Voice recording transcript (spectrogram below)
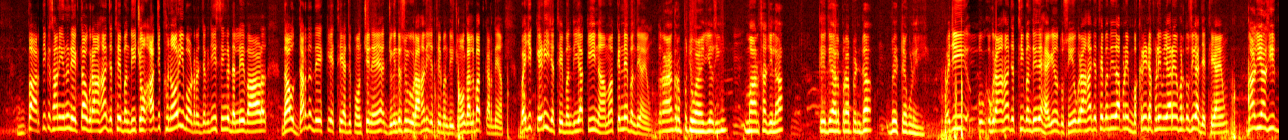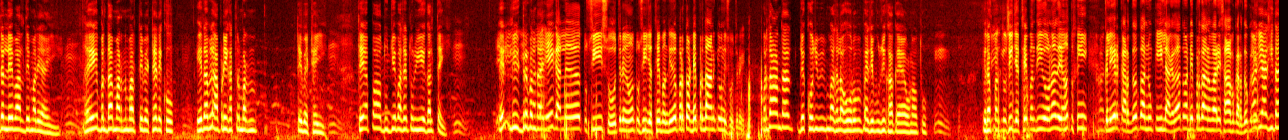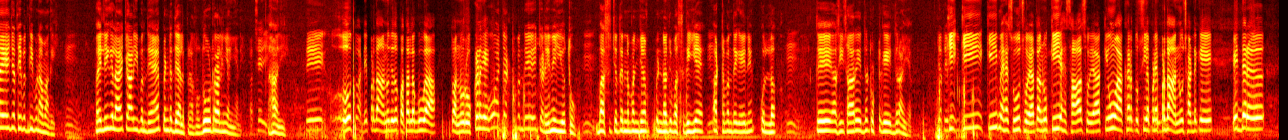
ਭਾਰਤੀ ਕਿਸਾਨ ਯੂਨੀਅਨ ਏਕਤਾ ਉਗਰਾਹਾਂ ਜਥੇਬੰਦੀ ਚੋਂ ਅੱਜ ਖਨੌਰੀ ਬਾਰਡਰ ਜਗਜੀਤ ਸਿੰਘ ਡੱਲੇਵਾਲ ਦਾ ਉਹ ਦਰਦ ਦੇਖ ਕੇ ਇੱਥੇ ਅੱਜ ਪਹੁੰਚੇ ਨੇ ਜੋਗਿੰਦਰ ਸਿੰਘ ਉਗਰਾਹਾਂ ਦੀ ਜਥੇਬੰਦੀ ਚੋਂ। ਗੱਲਬਾਤ ਕਰਦੇ ਹਾਂ। ਬਾਈ ਜੀ ਕਿਹੜੀ ਜਥੇਬੰਦੀ ਆ? ਕੀ ਨਾਮ ਆ? ਕਿੰਨੇ ਬੰਦੇ ਆਏ ਹੋ? ਗਰਾਂ ਗਰੁੱਪ ਚੋਂ ਆਏ ਜੀ ਅਸੀਂ ਮਾਨਸਾ ਜ਼ਿਲ੍ਹਾ ਤੇ ਦਿਆਲਪੁਰਾ ਪਿੰਡ ਬਰੇਟਿਆਂ ਕੋਲੇ ਜੀ। ਬਾਈ ਜੀ ਉਗਰਾਹਾਂ ਜਥੇਬੰਦੀ ਦੇ ਹੈਗੇ ਹੋ ਤੁਸੀਂ। ਉਗਰਾਹਾਂ ਜਥੇਬੰਦੀ ਦਾ ਆਪਣੀ ਵੱਖਰੀ ਡਫਲੀ ਵਜਾ ਰਹੇ ਹੋ ਫਿਰ ਤੁਸੀਂ ਅੱਜ ਇੱਥੇ ਆਏ ਹੋ। ਨਾ ਜੀ ਅਸੀਂ ਡੱਲੇਵਾਲ ਦੇ ਮਰੇ ਆਏ ਜੀ। ਇਹ ਬੰਦਾ ਮਰਨ ਮਰਤੇ ਬੈਠੇ ਦੇਖੋ। ਇਹਦਾ ਆਪਣੇ ਖਤਰ ਮਰਨ ਤੇ ਬੈਠੇ ਜੀ। ਤੇ ਆਪਾਂ ਦੂਜੇ ਪਾਸੇ ਤੁਰੀਏ ਗਲਤ ਹੈ ਜੀ। ਇਹ ਲੀਡਰ ਬੰਦਾ ਇਹ ਗੱਲ ਤੁਸੀਂ ਸੋਚ ਰਹੇ ਹੋ ਤੁਸੀਂ ਜਥੇਬੰਦੀ ਦੇ ਪਰ ਤੁਹਾਡੇ ਪ੍ਰਧਾਨ ਕਿਉਂ ਨਹੀਂ ਸੋਚ ਰਹੇ? ਪ੍ਰਧਾਨ ਦਾ ਦੇਖੋ ਜੀ ਵੀ ਮਸਲਾ ਹੋਰ ਪੈਸੇ ਪੂਸੇ ਖਾ ਕੇ ਆਇਆ ਹੋਣਾ ਉਤੋਂ ਫਿਰ ਆਪਾਂ ਤੁਸੀਂ ਜਥੇਬੰਦੀ ਉਹਨਾਂ ਦੇ ਹੋ ਤੁਸੀਂ ਕਲੀਅਰ ਕਰ ਦਿਓ ਤੁਹਾਨੂੰ ਕੀ ਲੱਗਦਾ ਤੁਹਾਡੇ ਪ੍ਰਧਾਨ ਬਾਰੇ ਸਾਫ਼ ਕਰ ਦਿਓ clear। ਜੀ ਅਸੀਂ ਤਾਂ ਇਹ ਜਥੇਬੰਦੀ ਬਣਾਵਾਂਗੇ। ਪਹਿਲੀ ਗੱਲ ਆਏ 40 ਬੰਦੇ ਆਏ ਪਿੰਡ ਦਿਆਲਪੁਰਾ ਤੋਂ ਦੋ ਟਰਾਲੀਆਂ ਆਈਆਂ ਨੇ। ਅੱਛਾ ਜੀ। ਹਾਂ ਜੀ ਤੇ ਉਹ ਤੁਹਾਡੇ ਪ੍ਰਧਾਨ ਨੂੰ ਜਦੋਂ ਪਤਾ ਲੱਗੂਗਾ ਤੁਹਾਨੂੰ ਰੋਕਣਗੇ? ਉਹ ਅੱਜ 8 ਬੰਦੇ ਚੜੇ ਨੇ ਜੀ ਉਤੋਂ ਬੱਸ ਚ ਤਿੰਨ ਪੰਜਾਂ ਪਿੰਡਾਂ ਚ ਬੱਸ ਗਈ ਹੈ 8 ਬੰਦੇ ਗਏ ਨੇ ਕੁੱਲ। ਤੇ ਅਸੀਂ ਸਾਰੇ ਇੱਧਰ ਟੁੱਟ ਕੇ ਇੱਧਰ ਆਏ ਆ। ਕੀ ਕੀ ਕੀ ਮਹਿਸੂਸ ਹੋਇਆ ਤੁਹਾਨੂੰ? ਕੀ ਅਹਿਸਾਸ ਹੋਇਆ? ਕਿਉਂ ਆਖਰ ਤੁਸੀਂ ਆਪਣੇ ਪ੍ਰਧਾਨ ਨੂੰ ਛੱਡ ਕੇ ਇੱਧਰ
